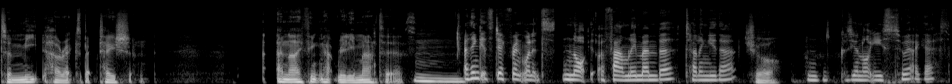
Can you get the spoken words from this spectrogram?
to meet her expectation. And I think that really matters. Hmm. I think it's different when it's not a family member telling you that Sure. because you're not used to it, I guess.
